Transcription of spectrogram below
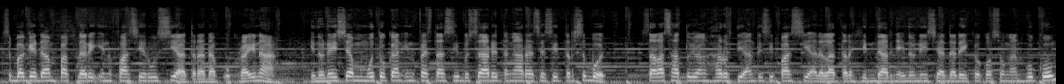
sebagai dampak dari invasi Rusia terhadap Ukraina. Indonesia membutuhkan investasi besar di tengah resesi tersebut. Salah satu yang harus diantisipasi adalah terhindarnya Indonesia dari kekosongan hukum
